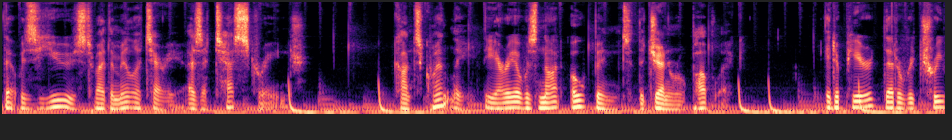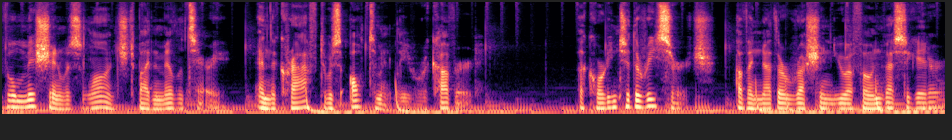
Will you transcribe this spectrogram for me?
that was used by the military as a test range. Consequently, the area was not open to the general public. It appeared that a retrieval mission was launched by the military, and the craft was ultimately recovered. According to the research of another Russian UFO investigator,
